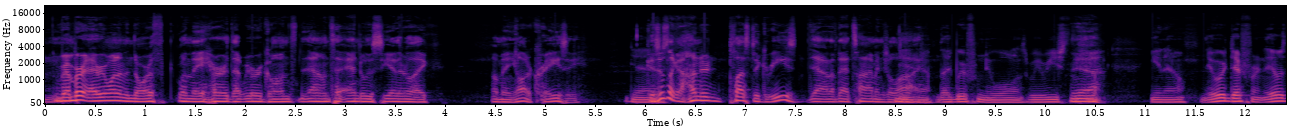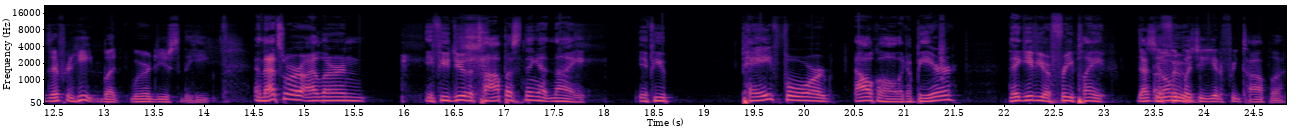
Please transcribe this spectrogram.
Mhm. Remember, everyone in the north when they heard that we were going down to Andalusia, they're like, "I mean, y'all are crazy," Yeah. because it was like hundred plus degrees down at that time in July. Yeah, like we were from New Orleans. We were used to Yeah. You know, it were different. It was different heat, but we were used to the heat. And that's where I learned if you do the tapas thing at night, if you pay for alcohol, like a beer, they give you a free plate. That's the only food. place you can get a free tapa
